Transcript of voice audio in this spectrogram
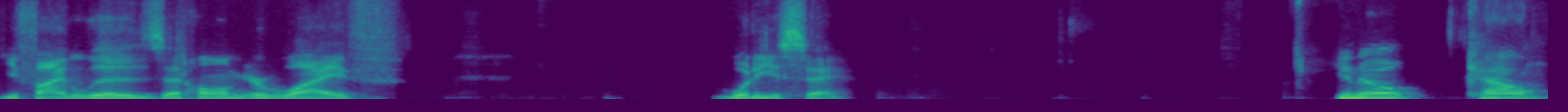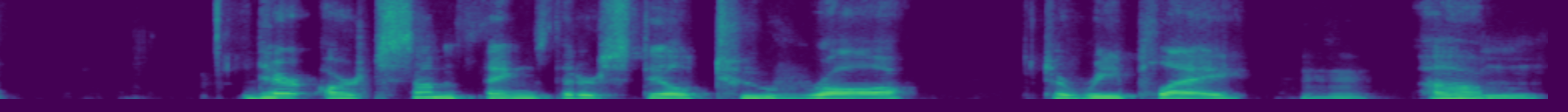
you find Liz at home, your wife. What do you say? You know, Cal, there are some things that are still too raw to replay mm-hmm. um,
